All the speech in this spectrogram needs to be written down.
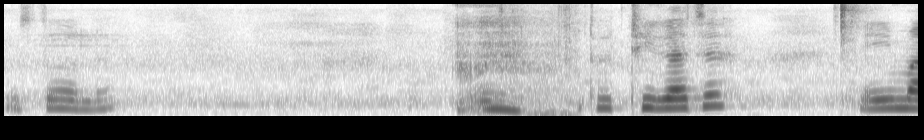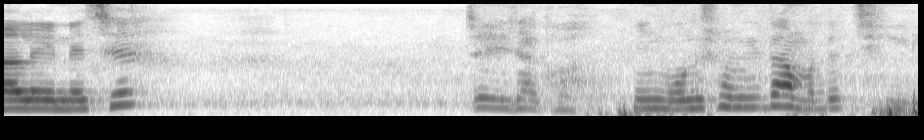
বুঝতে পারলে? তো ঠিক আছে। এই মাল এনেছে। এই দেখো, এই মনুসঙ্গীতা আমাদের ছিল।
